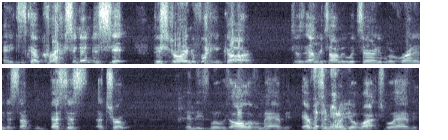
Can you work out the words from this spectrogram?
and he just kept crashing into shit, destroying the fucking car. Just every time he would turn, he would run into something. That's just a trope in these movies. All of them have it. Every single one you'll watch will have it.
